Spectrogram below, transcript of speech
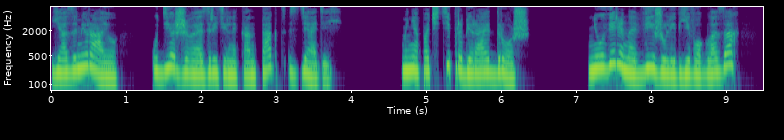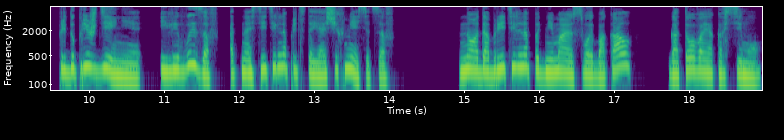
Я замираю, удерживая зрительный контакт с дядей. Меня почти пробирает дрожь. Не уверена, вижу ли в его глазах предупреждение или вызов относительно предстоящих месяцев. Но одобрительно поднимаю свой бокал, готовая ко всему.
